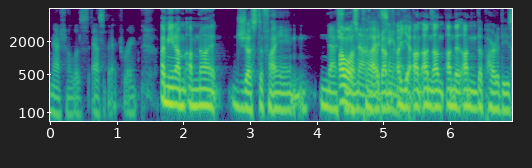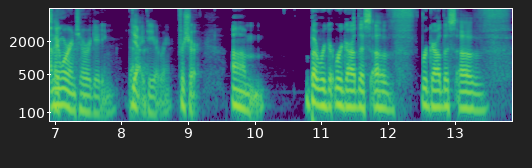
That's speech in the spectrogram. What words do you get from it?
nationalist aspect, right? I mean, I'm I'm not justifying nationalist no, pride on uh, yeah on, on on the on the part of these I mean, we're interrogating the Yeah. idea, right? for sure. Um, but reg- regardless of regardless of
